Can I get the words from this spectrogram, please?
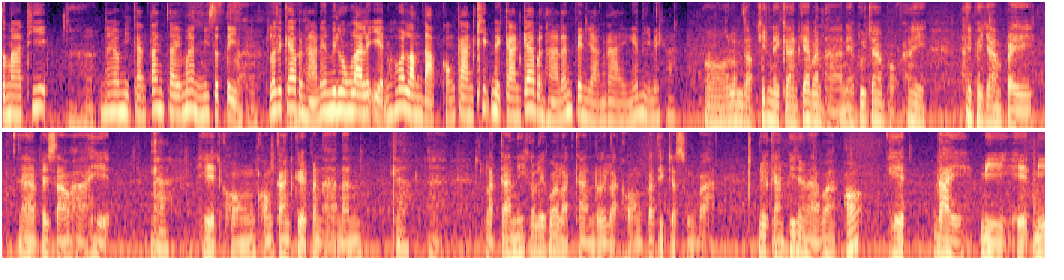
สมาธิอ่าฮะนะคะมีการตั้งใจมั่นมีสติอ่าฮะแล้วจะแก้ปัญหาเนี่ยมีลงรายละเอียดไหมคะว่าลำดับของการคิดในการแก้ปัญหานั้นเป็นอย่างไรอย่างเงี้ยมีไหมคะอ๋อลำดับคิดในการแก้ปัญหาเนี่ยพระเจ้าบอกให้ให้พยายามไปอ่าไปสาวหาเหตุค่ะเหตุของของการเกิดปัญหานั้นค่ะอ่าหลักการนี้ก็เรียกว่าหลักการโดยหลักของปฏิจจสมุปบาท ด้วยการพิจารณาว่า เพราะเหตุใดมีเหตุนี้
